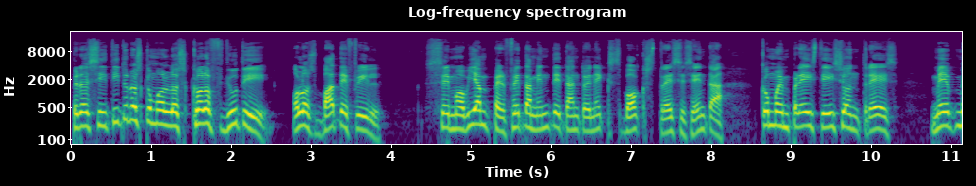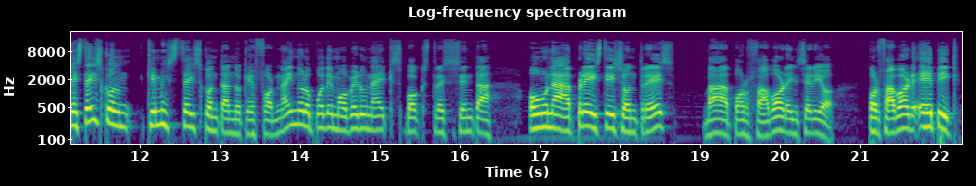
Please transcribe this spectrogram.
Pero si títulos como los Call of Duty o los Battlefield se movían perfectamente tanto en Xbox 360 como en PlayStation 3. ¿Me, estáis con... ¿Qué me estáis contando? ¿Que Fortnite no lo puede mover una Xbox 360 o una PlayStation 3? Va, por favor, en serio. Por favor, Epic,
